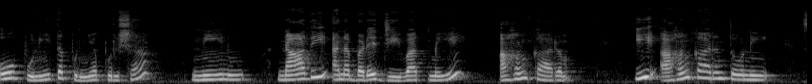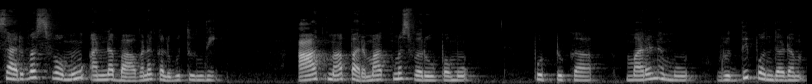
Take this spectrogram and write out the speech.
ఓ పునీత పుణ్యపురుష నేను నాది అనబడే జీవాత్మయే అహంకారం. ఈ అహంకారంతోనే సర్వస్వము అన్న భావన కలుగుతుంది. ఆత్మ పరమాత్మ స్వరూపము. పుట్టుక మరణము వృద్ధి పొందడం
